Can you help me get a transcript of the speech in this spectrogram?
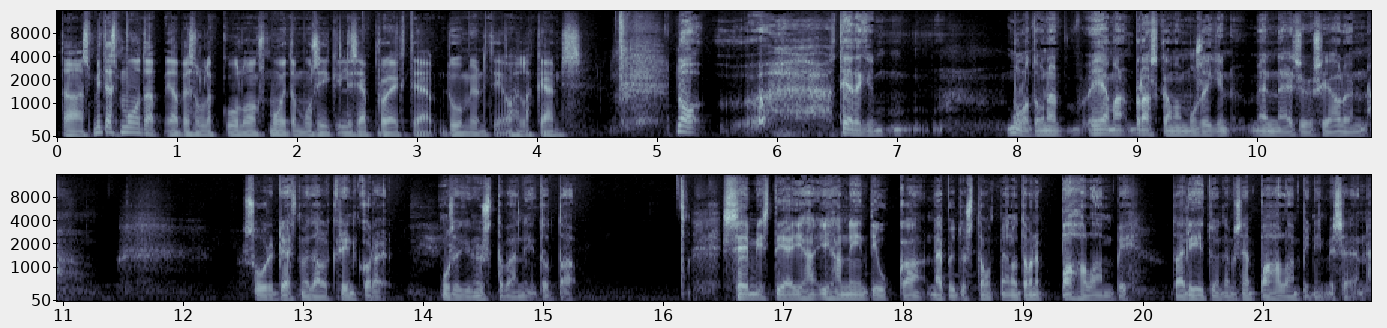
taas. Mitäs muuta Jape sulle kuuluu? Onko muita musiikillisia projekteja Doom Unitin ohella käynnissä? No, tietenkin mulla on tuommoinen hieman raskaamman musiikin menneisyys ja olen suuri death metal grindcore musiikin ystävä, niin tota, se, mistä ei ihan, ihan niin tiukkaa näpytystä, mutta meillä on tämmöinen pahalampi, tai liityin tämmöiseen pahalampi-nimiseen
